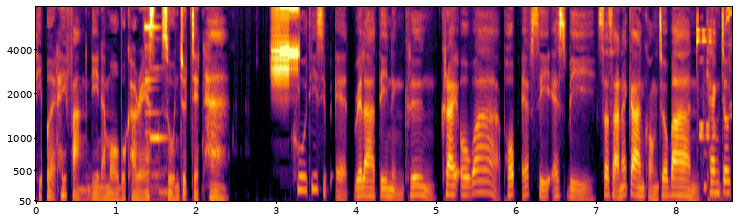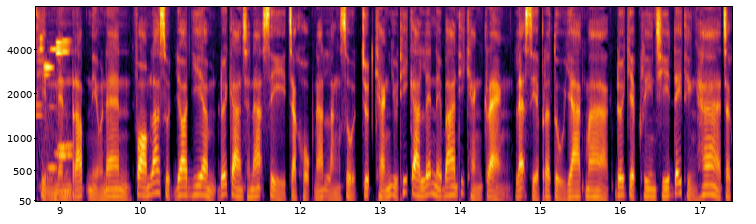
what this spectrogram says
ที่เปิดให้ฝั่งดินาโมบูคาเรสต์0.75 คู่ที่ 11 เวลาตีหนึ่งครึ่งไครโอวาพบ FCSB สถานการณ์ของเจ้าบ้าน แข้งเจ้าถิ่นเน้นรับเหนียวแน่น ฟอร์มล่าสุดยอดเยี่ยม ด้วยการชนะ 4 จาก 6 นัดหลังสุด จุดแข็งอยู่ที่การเล่นในบ้านที่แข็งแกร่ง และเสียประตูยากมาก โดยเก็บคลีนชีตได้ถึง 5 จาก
